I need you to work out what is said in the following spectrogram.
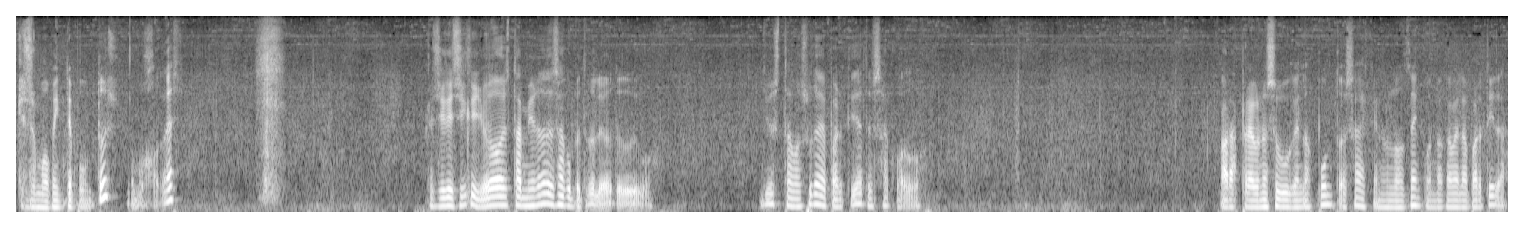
Que somos 20 puntos. No me jodas. Que sí, que sí, que yo esta mierda le saco petróleo, te lo digo. Yo esta basura de partida te saco algo. Ahora espero que no se buguen los puntos, ¿sabes? Que no los den cuando acabe la partida.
